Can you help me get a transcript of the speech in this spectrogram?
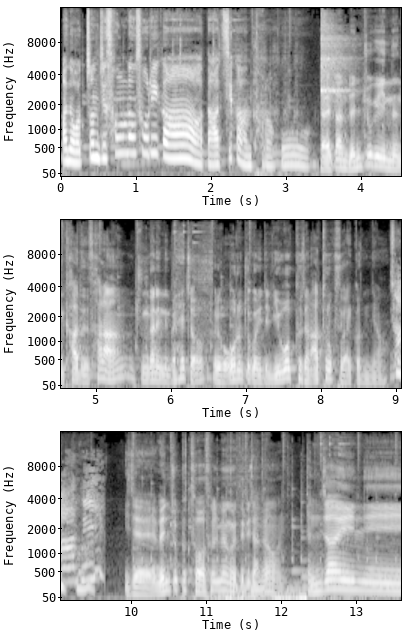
아니 어쩐지 섞는 소리가 나지가 않더라고. 자 일단 왼쪽에 있는 카드 사랑, 중간에 있는 거 해적, 그리고 오른쪽은 이제 리워크전 아트록스가 있거든요. 이제 왼쪽부터 설명을 드리자면 벤자이님을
